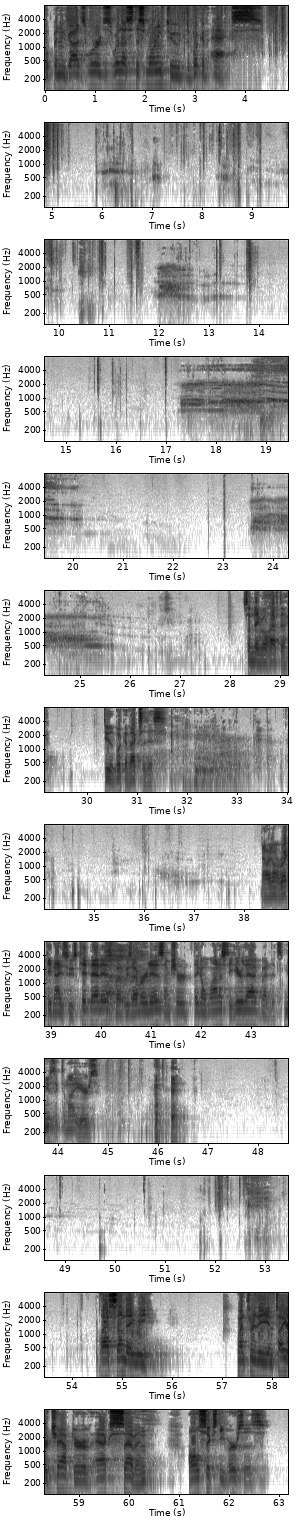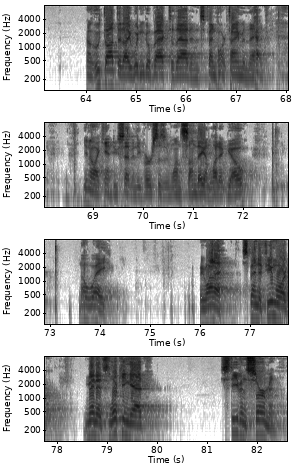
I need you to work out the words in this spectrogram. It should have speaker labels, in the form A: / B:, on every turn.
A: Opening God's words with us this morning to the book of Acts. Someday we'll have to do the book of Exodus. Now, I don't recognize whose kid that is, but whoever it is, I'm sure they don't want us to hear that, but it's music to my ears. Last Sunday, we Went through the entire chapter of Acts 7, all 60 verses. Now, who thought that I wouldn't go back to that and spend more time in that? You know, I can't do 70 verses in one Sunday and let it go. No way. We want to spend a few more minutes looking at Stephen's sermon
